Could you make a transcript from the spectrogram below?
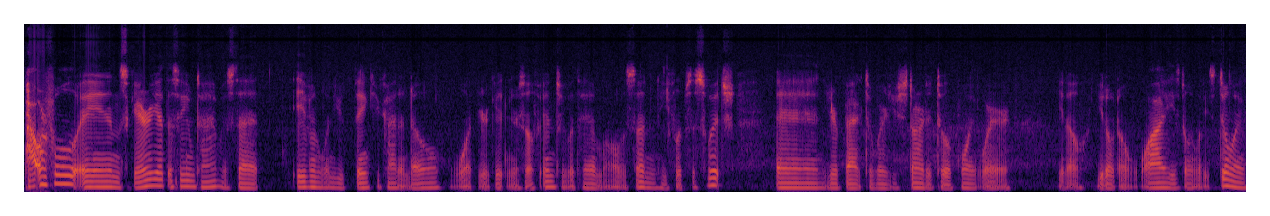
powerful and scary at the same time is that even when you think you kind of know what you're getting yourself into with him, all of a sudden he flips a switch and you're back to where you started to a point where, you know, you don't know why he's doing what he's doing.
